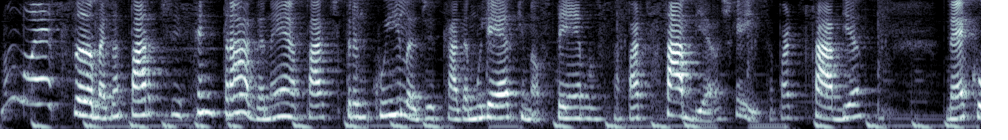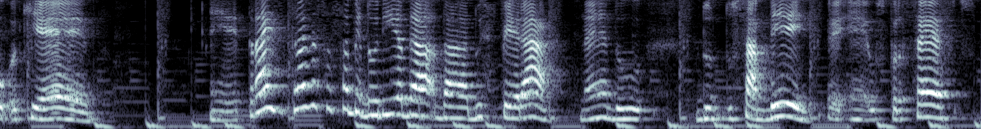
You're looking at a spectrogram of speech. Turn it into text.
não, não é sã, mas a parte centrada, né? A parte tranquila de cada mulher que nós temos, a parte sábia, acho que é isso, a parte sábia, né? Que é, é traz, traz essa sabedoria da, da, do esperar, né? Do, do, do saber é, é, os processos.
